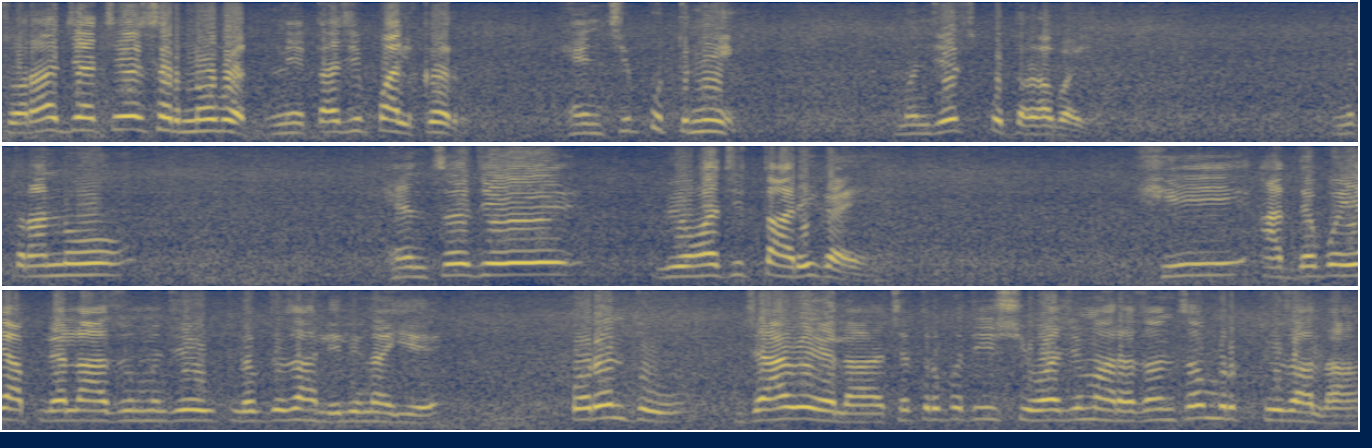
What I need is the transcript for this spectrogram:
स्वराज्याचे सरनोबत नेताजी पालकर ह्यांची पुतणी म्हणजेच पुतळाबाई. मित्रांनो ह्यांचं जे विवाहाची तारीख आहे ही अद्यापही आपल्याला अजून म्हणजे उपलब्ध झालेली नाही आहे परंतु ज्या वेळेला छत्रपती शिवाजी महाराजांचा मृत्यू झाला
